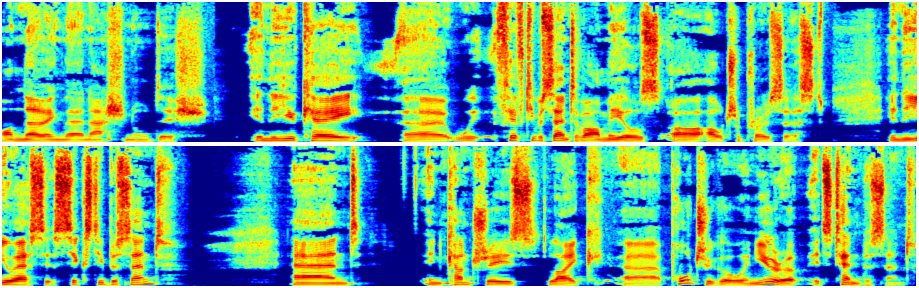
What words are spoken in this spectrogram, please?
on knowing their national dish. In the UK, uh, 50% of our meals are ultra processed. In the US, it's 60%. And in countries like uh, Portugal in Europe, it's 10%.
